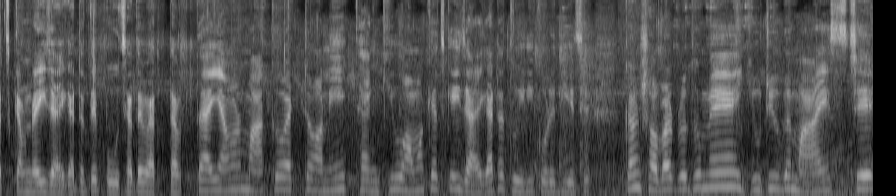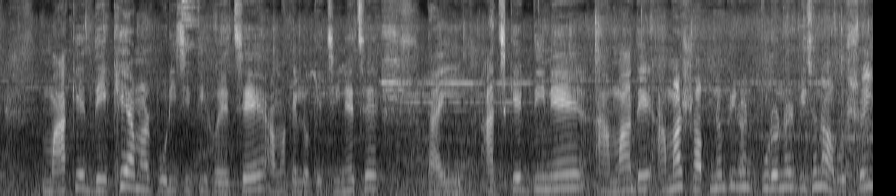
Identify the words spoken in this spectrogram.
আজকে আমরা এই জায়গাটাতে পৌঁছাতে পারতাম। তাই আমার মাকেও একটা অনেক থ্যাংক ইউ আমাকে আজকে এই জায়গাটা তৈরি করে দিয়েছে। কারণ সবার প্রথমে ইউটিউবে মা এসছে। মাকে দেখে আমার পরিচিতি হয়েছে, আমাকে লোকে চিনেছে। তাই আজকের দিনে আমাদের, আমার স্বপ্ন পূরণ- পূরণের পিছনে অবশ্যই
